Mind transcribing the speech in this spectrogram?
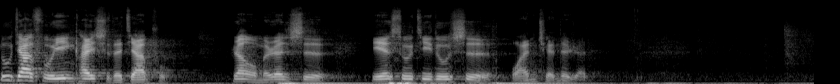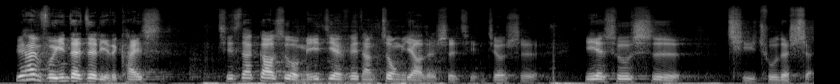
路加福音开始的家谱，让我们认识耶稣基督是完全的人。约翰福音在这里的开始，其实他告诉我们一件非常重要的事情，就是耶稣是起初的神，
